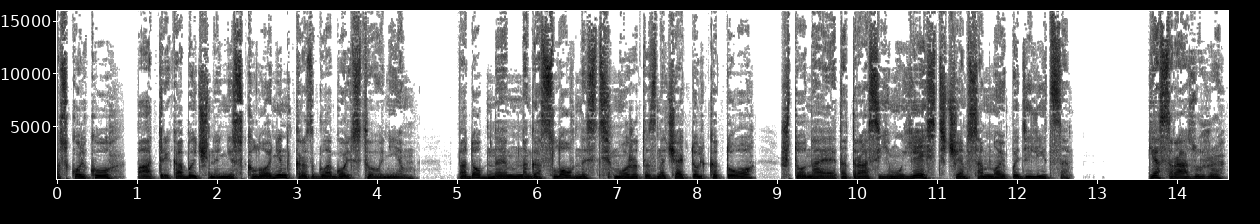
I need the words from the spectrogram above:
Поскольку Патрик обычно не склонен к разглагольствованиям, подобная многословность может означать только то, что на этот раз ему есть чем со мной поделиться. Я сразу же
